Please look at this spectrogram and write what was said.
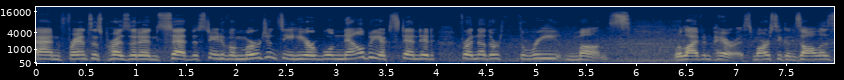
And France's president said the state of emergency here will now be extended for another three months. We're live in Paris. Marci Gonzalez,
